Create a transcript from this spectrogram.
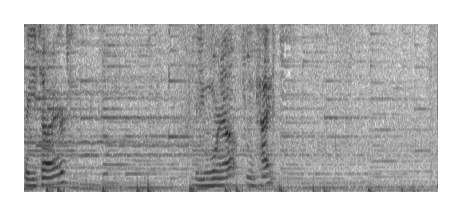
Are you tired? Are you worn out from kites?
